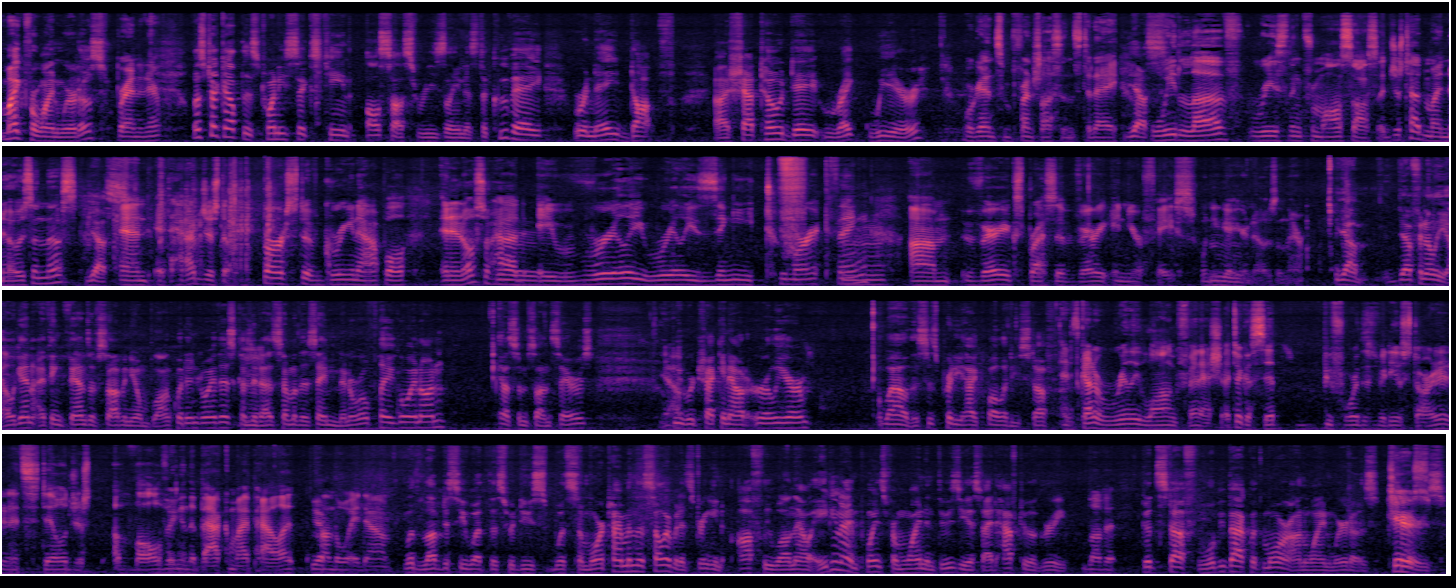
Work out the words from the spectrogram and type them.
Mike for Wine Weirdos. Brandon here. Let's check out this 2016 Alsace Riesling. It's the Cuvée René Dopff, uh, Chateau de Riquewihr. We're getting some French lessons today. Yes. We love Riesling from Alsace. I just had my nose in this. Yes. And it had just a burst of green apple. And it also had Mm. a really, really zingy turmeric thing. Mm-hmm. Um, very expressive, very in your face when you Mm. get your nose in there. Yeah, definitely elegant. I think fans of Sauvignon Blanc would enjoy this because it Mm. has some of the same mineral play going on. It has some Sancerres. Yeah. We were checking out earlier. Wow, this is pretty high quality stuff. and it's got a really long finish. I took a sip before this video started, and it's still just evolving in the back of my palate Yep. on the way down. Would love to see what this would do with some more time in the cellar, but it's drinking awfully well now. 89 points from Wine Enthusiast. I'd have to agree. Love it. Good stuff. We'll be back with more on Wine Weirdos. Cheers. Cheers.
